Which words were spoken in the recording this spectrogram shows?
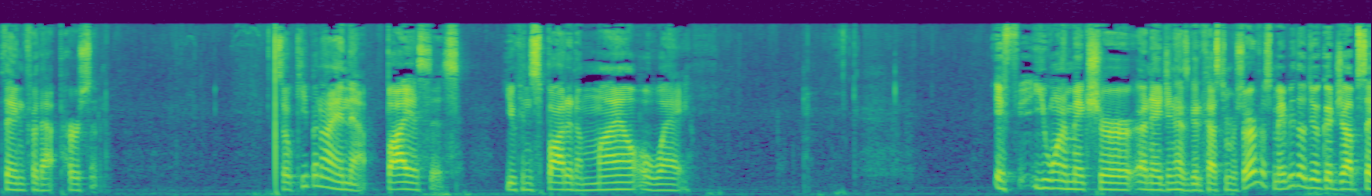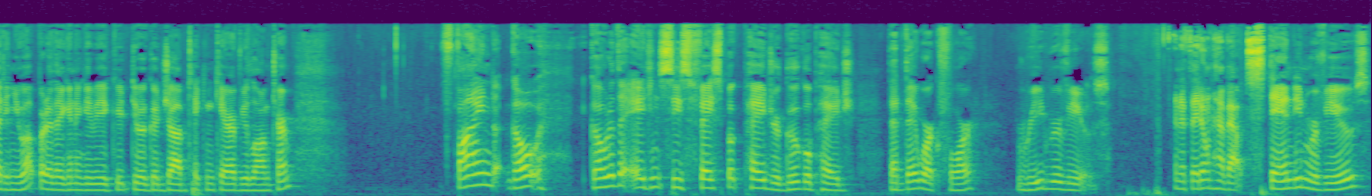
thing for that person. So keep an eye on that. Biases. You can spot it a mile away. If you want to make sure an agent has good customer service, maybe they'll do a good job setting you up, but are they going to a do a good job taking care of you long term? Find go go to the agency's Facebook page or Google page that they work for read reviews. And if they don't have outstanding reviews,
